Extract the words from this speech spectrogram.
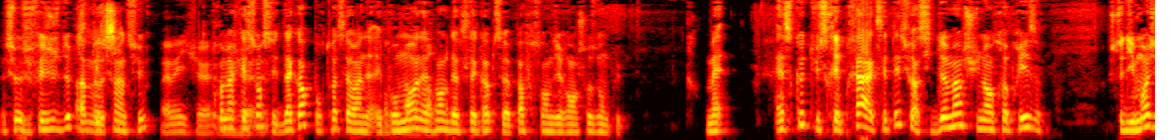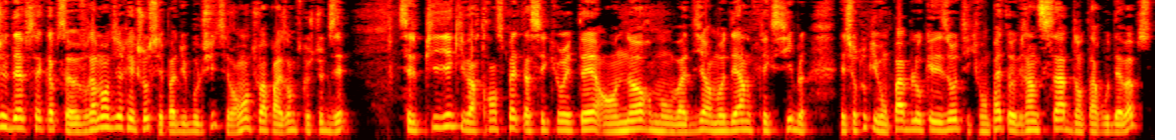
Je, je, fais juste deux petites ah, questions là-dessus. oui, je, Première question, c'est d'accord pour toi, c'est vrai. Et pour moi, honnêtement, le DevSecOps, ça veut pas forcément dire grand-chose non plus. Mais est-ce que tu serais prêt à accepter, tu vois, si demain je suis une entreprise, je te dis, moi j'ai le DevSecOps, ça veut vraiment dire quelque chose, c'est pas du bullshit, c'est vraiment, tu vois, par exemple, ce que je te disais, c'est le pilier qui va retransmettre la sécurité en normes, on va dire, modernes, flexibles, et surtout qui vont pas bloquer les autres et qui vont pas être grain de sable dans ta roue DevOps.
